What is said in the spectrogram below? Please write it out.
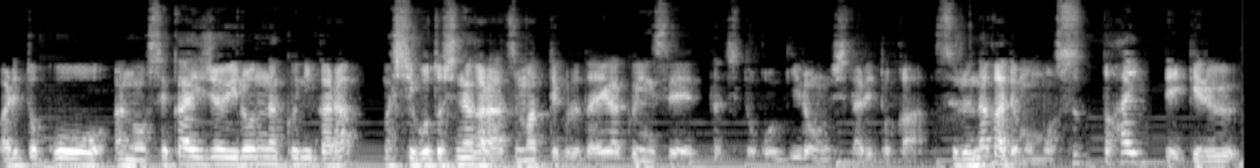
割とこうあの世界中いろんな国から、まあ、仕事しながら集まってくる大学院生たちとこう議論したりとかする中でももうスッと入っていける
